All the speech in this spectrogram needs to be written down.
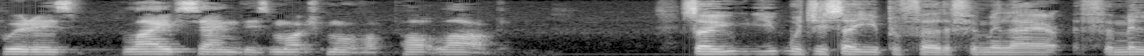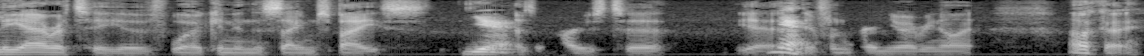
whereas live sound is much more of a potluck. so, you, would you say you prefer the familiar, familiarity of working in the same space Yeah. as opposed to yeah, Yeah. a different venue every night? Okay.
